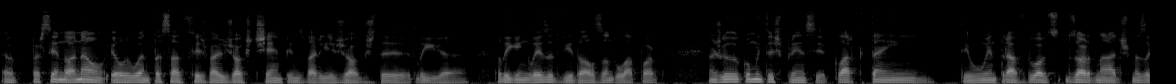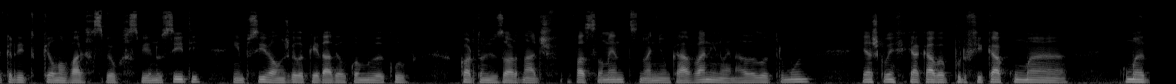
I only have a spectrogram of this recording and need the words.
aparecendo ou não, ele o ano passado fez vários jogos de Champions, vários jogos de, Liga, da Liga Inglesa devido à lesão do Laporte. É um jogador com muita experiência. Claro que tem, tem o entrave dos ordenados, mas acredito que ele não vai receber o que recebia no City. É impossível. É um jogador que a idade dele, quando muda de clube, cortam-lhe os ordenados facilmente. Não é nenhum Cavani, não é nada do outro mundo. E acho que o Benfica acaba por ficar com uma, com uma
